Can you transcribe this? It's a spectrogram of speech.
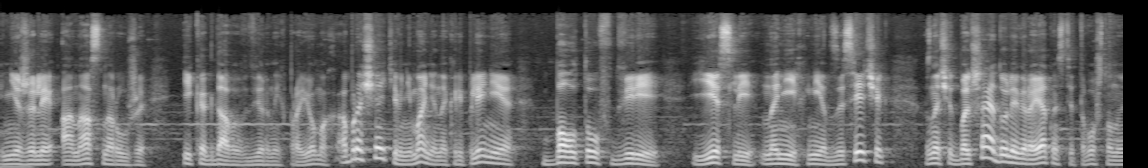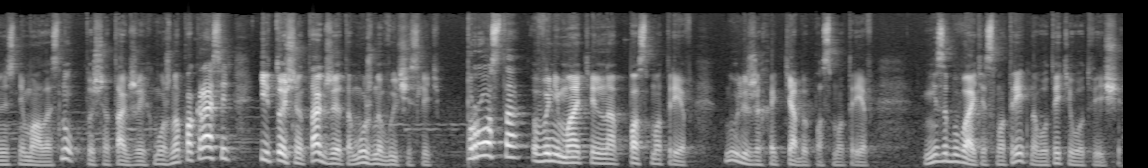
нежели она снаружи. И когда вы в дверных проемах, обращайте внимание на крепление болтов дверей. Если на них нет засечек, значит большая доля вероятности того, что оно не снималось. Ну, точно так же их можно покрасить и точно так же это можно вычислить. Просто внимательно посмотрев, ну или же хотя бы посмотрев. Не забывайте смотреть на вот эти вот вещи.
